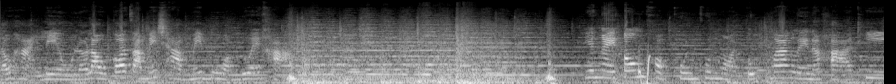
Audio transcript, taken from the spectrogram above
เราหายเร็ว แล้วเราก็จะไม่ช้ำไม่บวมด้วยค่ะยังไงต้องขอบคุณคุณหมอตุ๊กมากเลยนะคะ ที่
